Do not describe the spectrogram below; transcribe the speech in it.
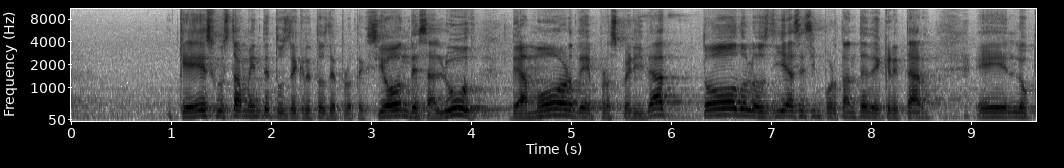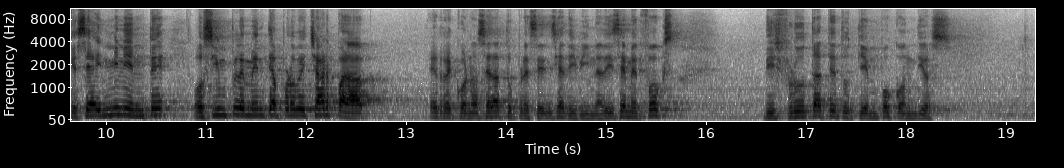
que es justamente tus decretos de protección, de salud, de amor, de prosperidad. Todos los días es importante decretar eh, lo que sea inminente o simplemente aprovechar para eh, reconocer a tu presencia divina. Dice Med Fox, disfrútate tu tiempo con Dios.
